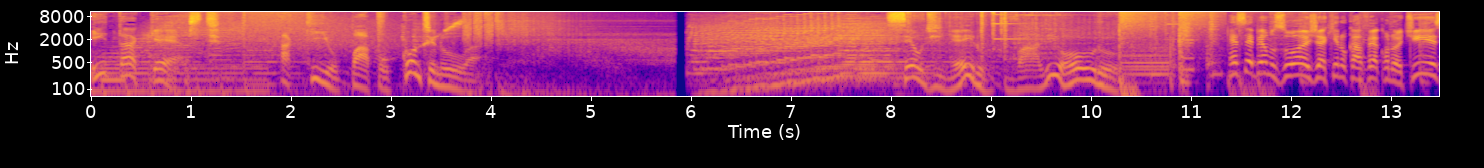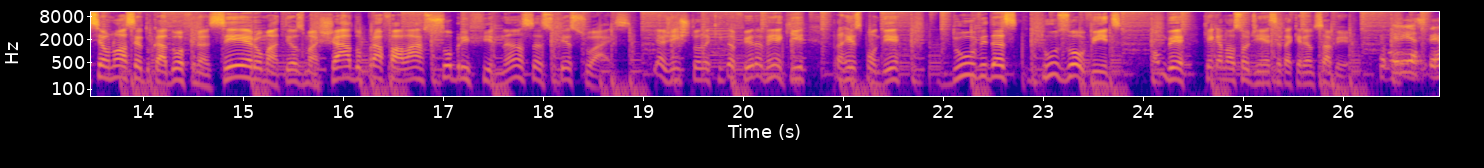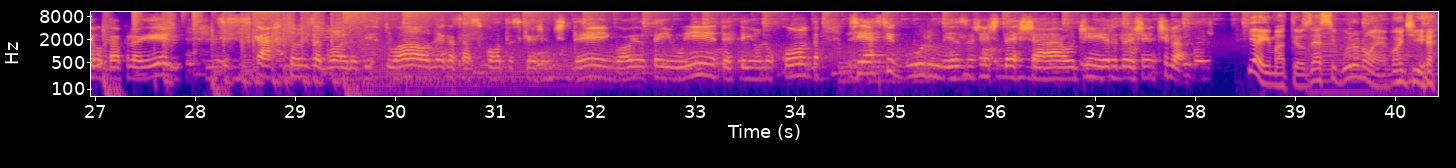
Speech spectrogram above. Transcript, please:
Itacast. Aqui o papo continua. Seu dinheiro vale ouro. Recebemos hoje aqui no Café com Notícia o nosso educador financeiro, Matheus Machado, para falar sobre finanças pessoais. E a gente toda quinta-feira vem aqui para responder dúvidas dos ouvintes. Vamos ver o que, a nossa audiência está querendo saber. Eu queria perguntar para ele se esses cartões agora virtual, né, com essas contas que a gente tem, igual eu tenho o Inter, tenho no Conta, se é seguro mesmo a gente deixar o dinheiro da gente lá. E aí, Matheus, é seguro ou não é? Bom dia.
